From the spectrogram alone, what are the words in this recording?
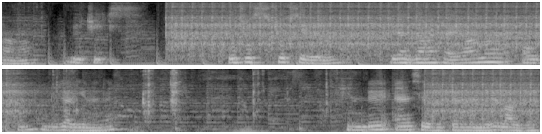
Tamam. 3x. 3x çok seviyorum. Biraz bana kayıyor ama olsun. Güzel yine de. Şimdi en sevdiklerimden biri lazer.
